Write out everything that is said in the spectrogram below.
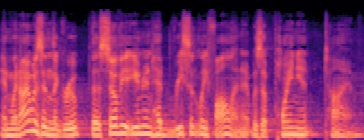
And when I was in the group, the Soviet Union had recently fallen. It was a poignant time.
